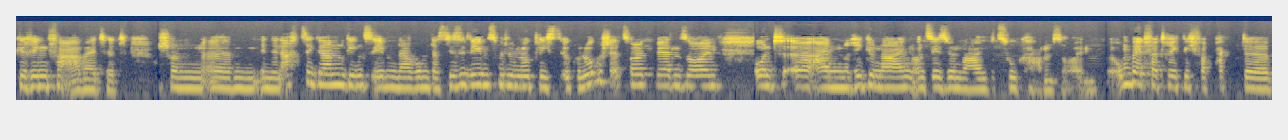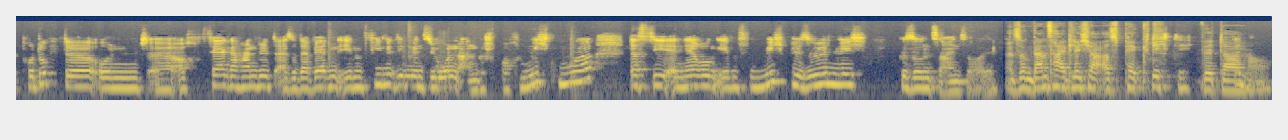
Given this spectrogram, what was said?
gering verarbeitet. Schon ähm, in den 80ern ging es eben darum, dass diese Lebensmittel möglichst ökologisch erzeugt werden sollen und äh, einen regionalen und saisonalen Bezug haben sollen. Umweltverträglich verpackte Produkte und äh, auch fair gehandelt. Also da werden eben viele Dimensionen angesprochen. Nicht nur, dass die Ernährung eben für mich persönlich gesund sein soll. Also ein ganzheitlicher Aspekt Richtig. wird da. Genau,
